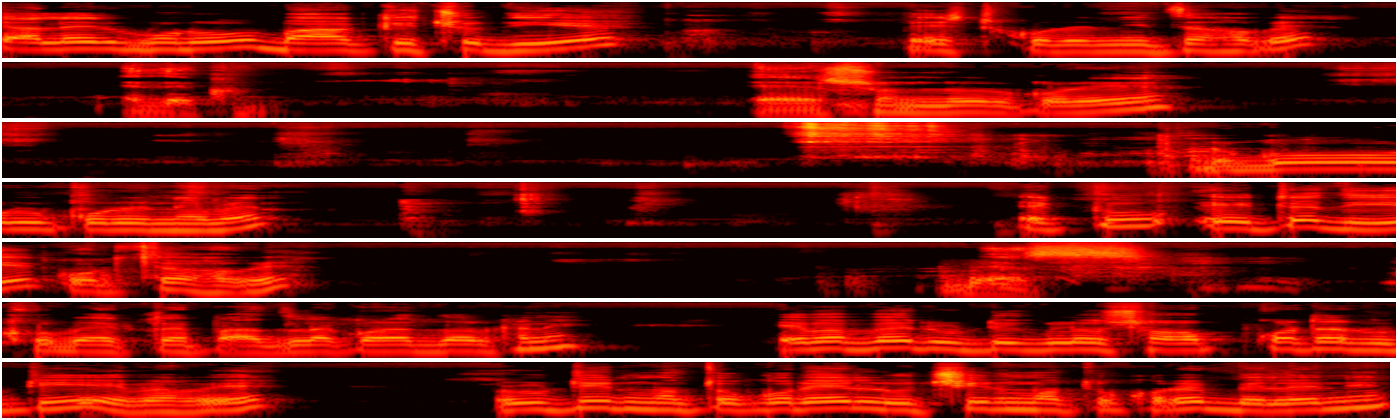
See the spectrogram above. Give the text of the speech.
চালের গুঁড়ো বা কিছু দিয়ে পেস্ট করে নিতে হবে। এ দেখুন, এ সুন্দর করে গোল করে নেবেন। একটু এটা দিয়ে করতে হবে। ব্যাস। খুব একটা পাতলা করার দরকার নেই। এভাবে রুটিগুলো সব কটা রুটি এভাবে রুটির মতো করে, লুচির মতো করে বেলে নিন।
